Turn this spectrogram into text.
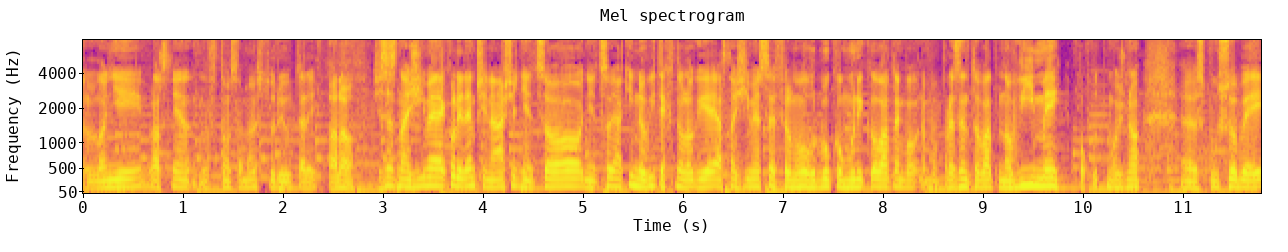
loni vlastně v tom samém studiu tady. Ano. Že se snažíme jako lidem přinášet něco, něco nějaký nový technologie a snažíme se filmovou hudbu komunikovat nebo, nebo prezentovat novými, pokud možno, eh, způsoby.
